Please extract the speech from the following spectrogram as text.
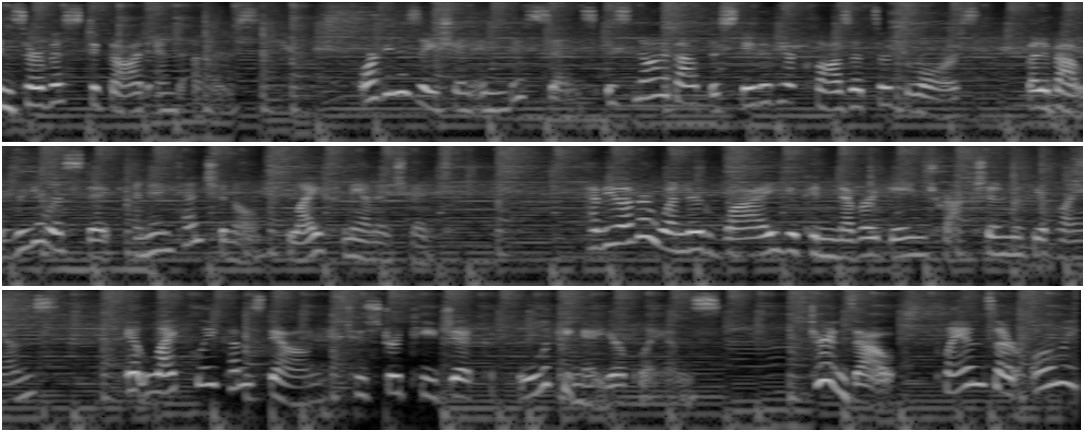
in service to God and others. Organization in this sense is not about the state of your closets or drawers but about realistic and intentional life management. Have you ever wondered why you can never gain traction with your plans? It likely comes down to strategic looking at your plans. Turns out, plans are only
